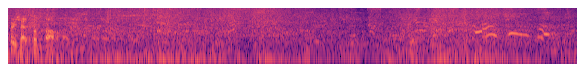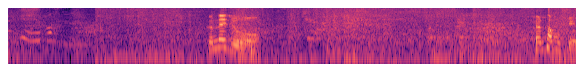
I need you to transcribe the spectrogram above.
풀잘 썼다 끝내줘. 셀 타볼게.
